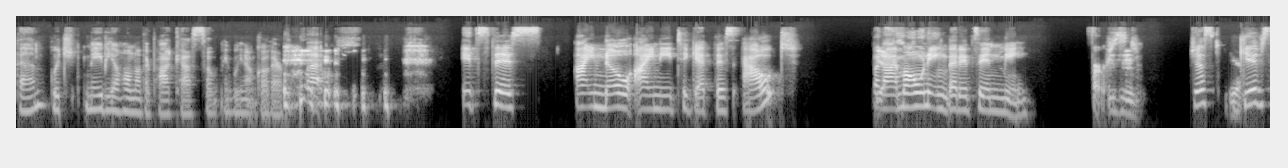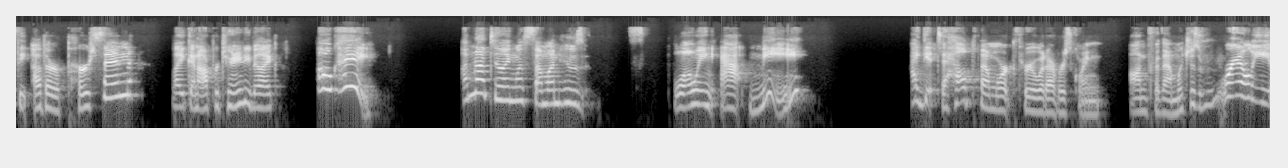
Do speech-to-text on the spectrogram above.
them, which may be a whole nother podcast, so maybe we don't go there, but it's this I know I need to get this out, but yes. I'm owning that it's in me 1st mm-hmm. Just yeah. gives the other person like an opportunity to be like, okay, I'm not dealing with someone who's blowing at me. I get to help them work through whatever's going on for them, which is really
